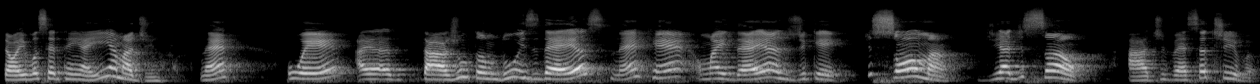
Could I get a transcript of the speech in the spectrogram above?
Então aí você tem aí, amadinho, né? O E está juntando duas ideias, né? Que é uma ideia de quê? De soma, de adição, adversativa.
